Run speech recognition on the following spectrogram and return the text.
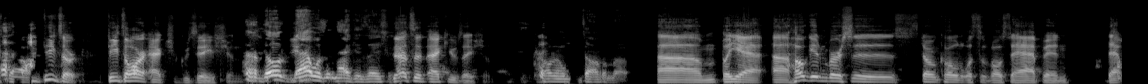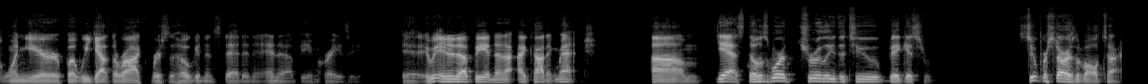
These are these are accusations. Those- that was an accusation. That's an accusation. I don't know what you're talking about. Um, but yeah, uh Hogan versus Stone Cold was supposed to happen. that one year, but we got The Rock versus Hogan instead, and it ended up being crazy. It, it ended up being an iconic match. Um, yes, those were truly the two biggest superstars of all time.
